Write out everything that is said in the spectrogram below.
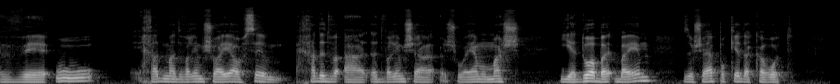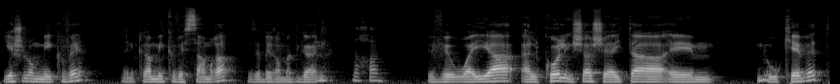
והוא, אחד מהדברים שהוא היה עושה, אחד הדבר, הדברים שה, שהוא היה ממש ידוע בהם, זה שהוא היה פוקד עקרות. יש לו מקווה, זה נקרא מקווה סמרה, זה ברמת גן, נכון. והוא היה על כל אישה שהייתה אה, מעוכבת,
